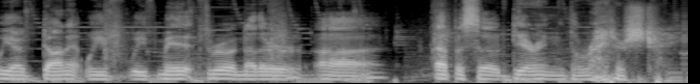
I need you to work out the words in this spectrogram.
we have done it. We've we've made it through another uh episode during the writer's strike.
